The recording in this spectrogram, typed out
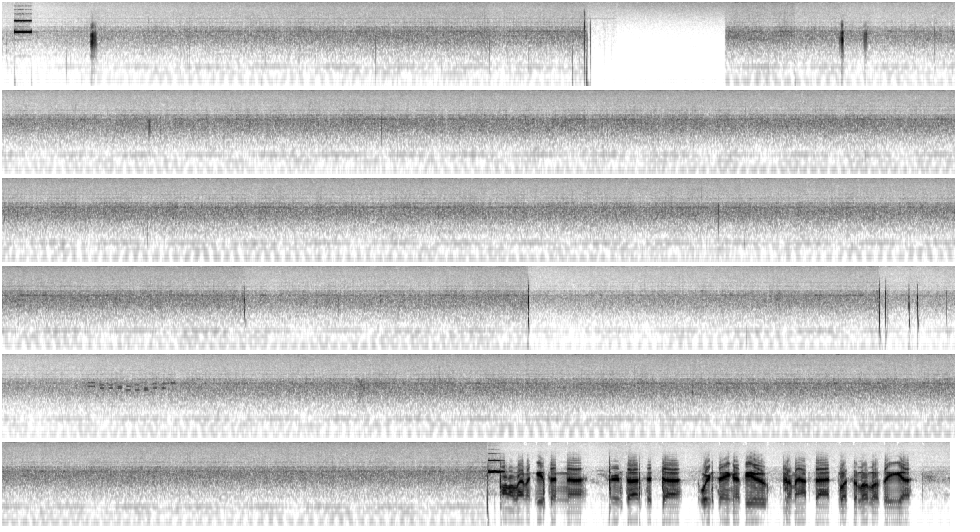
Apollo 11 Houston, uh, appears to us that uh, we're seeing a view from outside plus a little of the uh,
